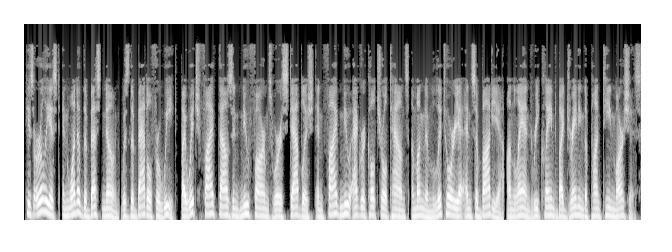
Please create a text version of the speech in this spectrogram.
His earliest and one of the best known was the Battle for Wheat, by which 5,000 new farms were established and five new agricultural towns among them Littoria and Sabaudia on land reclaimed by draining the Pontine marshes.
